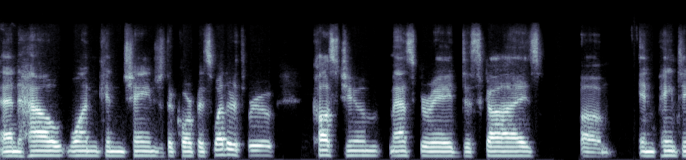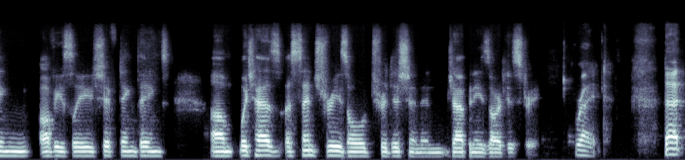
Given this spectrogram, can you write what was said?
and how one can change the corpus, whether through costume, masquerade, disguise, um, in painting, obviously shifting things, um, which has a centuries old tradition in Japanese art history. Right that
